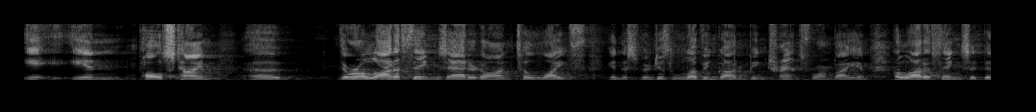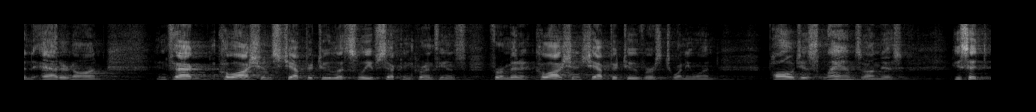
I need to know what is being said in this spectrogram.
in Paul's time, uh, there were a lot of things added on to life in the Spirit, just loving God and being transformed by Him. A lot of things had been added on. In fact, Colossians chapter 2, let's leave 2 Corinthians for a minute. Colossians chapter 2, verse 21. Paul just lands on this. He said,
